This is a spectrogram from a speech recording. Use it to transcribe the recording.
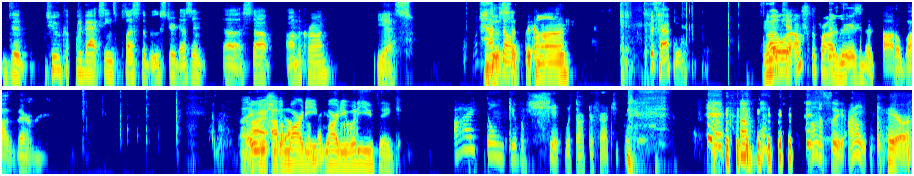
the two COVID vaccines plus the booster doesn't uh stop Omicron? Yes. What happened? No, Decepticon. this happened. You know Okay. what? I'm surprised there isn't an Autobot variant. But- Maybe All we right, should uh, Marty. Marty, what do you think? I don't give a shit what Dr. Fauci thinks. Honestly, I don't care.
